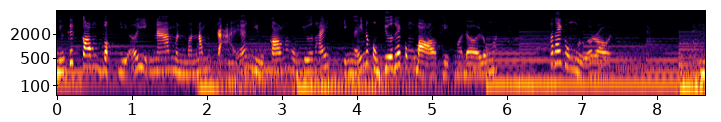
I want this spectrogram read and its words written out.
những cái con vật gì ở Việt Nam mình mà nông trại á, nhiều con nó còn chưa thấy. Chị nghĩ nó còn chưa thấy con bò thiệt ngoài đời luôn á. Nó thấy con ngựa rồi. Ừ.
